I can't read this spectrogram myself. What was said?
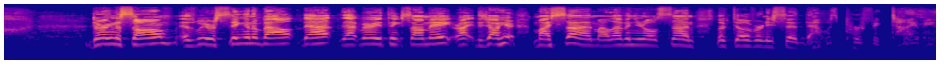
during the song as we were singing about that, that very thing, Psalm 8, right? Did y'all hear? My son, my 11 year old son, looked over and he said, That was perfect timing.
